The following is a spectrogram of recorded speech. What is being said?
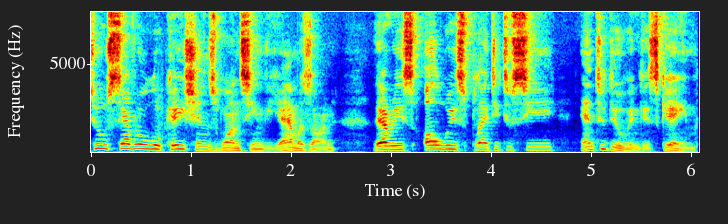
to several locations once in the Amazon, there is always plenty to see and to do in this game.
